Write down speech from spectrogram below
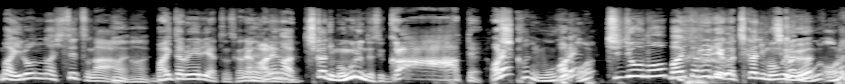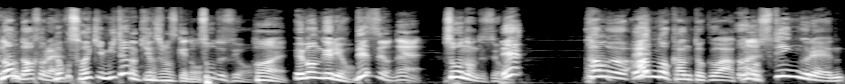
まあいろんな施設がバイタルエリアっていうんですかね？あれが地下に潜るんですよ。ガーって。あれ？あれ？地上のバイタルエリアが地下に潜る？なんだそれ？なんか最近見たような気がしますけど。そうですよ。エヴァンゲリオン。ですよね。そうなんですよ。え？多分庵野監督はこのスティングレイ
